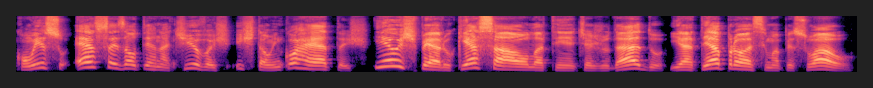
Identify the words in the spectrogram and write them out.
Com isso, essas alternativas estão incorretas. E eu espero que essa aula tenha te ajudado e até a próxima, pessoal!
